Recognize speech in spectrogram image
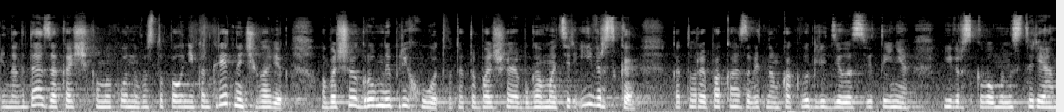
Иногда заказчиком иконы выступал не конкретный человек, а большой огромный приход. Вот эта большая Богоматерь Иверская, которая показывает нам, как выглядела святыня Иверского монастыря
